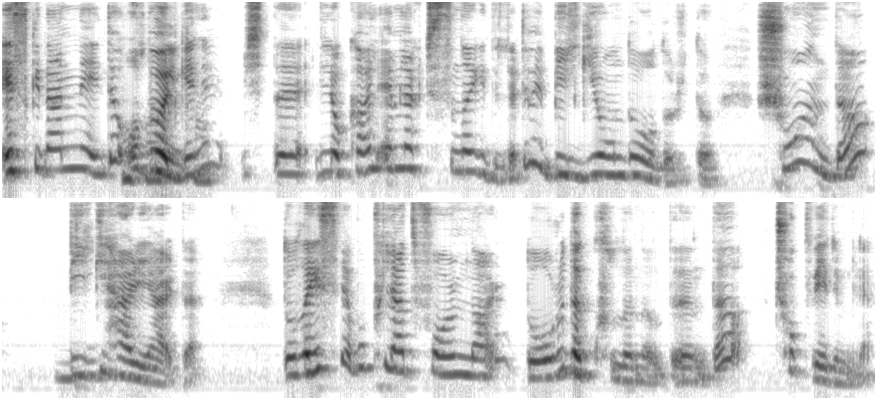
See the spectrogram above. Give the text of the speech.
eskiden neydi? O bölgenin, işte, lokal emlakçısına gidilirdi ve bilgi onda olurdu. Şu anda bilgi her yerde. Dolayısıyla bu platformlar doğru da kullanıldığında çok verimli.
